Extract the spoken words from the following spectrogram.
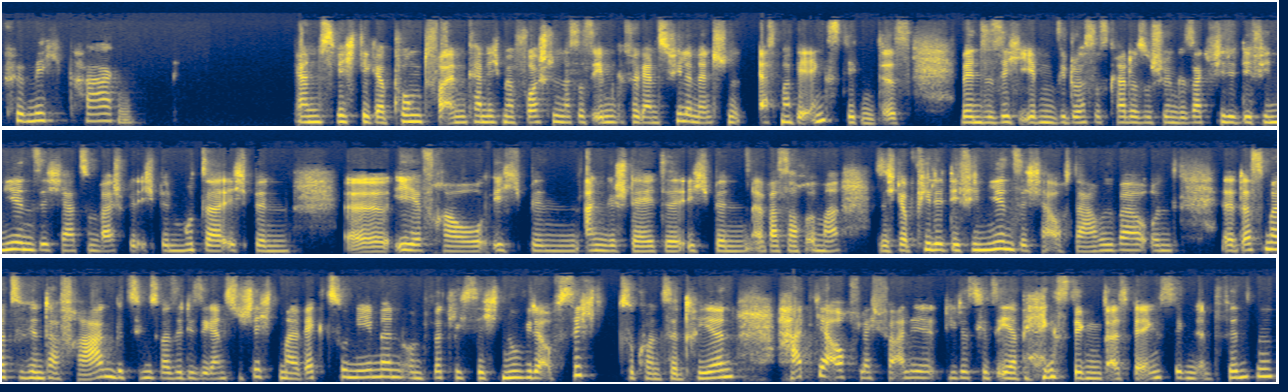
für mich tragen? Ganz wichtiger Punkt. Vor allem kann ich mir vorstellen, dass es eben für ganz viele Menschen erstmal beängstigend ist, wenn sie sich eben, wie du hast es gerade so schön gesagt, viele definieren sich ja zum Beispiel, ich bin Mutter, ich bin äh, Ehefrau, ich bin Angestellte, ich bin äh, was auch immer. Also ich glaube, viele definieren sich ja auch darüber und äh, das mal zu hinterfragen, beziehungsweise diese ganzen Schichten mal wegzunehmen und wirklich sich nur wieder auf sich zu konzentrieren, hat ja auch vielleicht für alle, die das jetzt eher beängstigend als beängstigend empfinden,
